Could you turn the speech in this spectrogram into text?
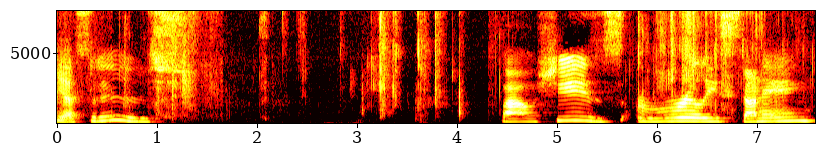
Yes, it is. Wow, she's really stunning.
